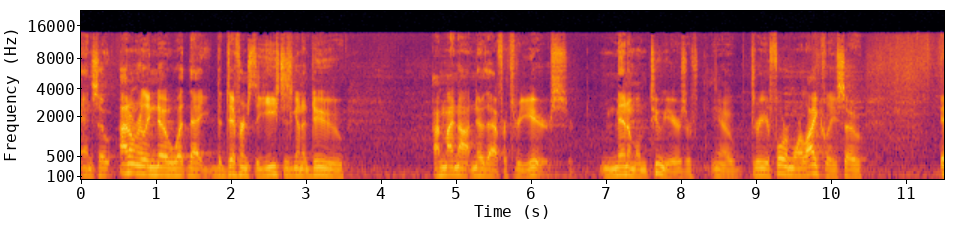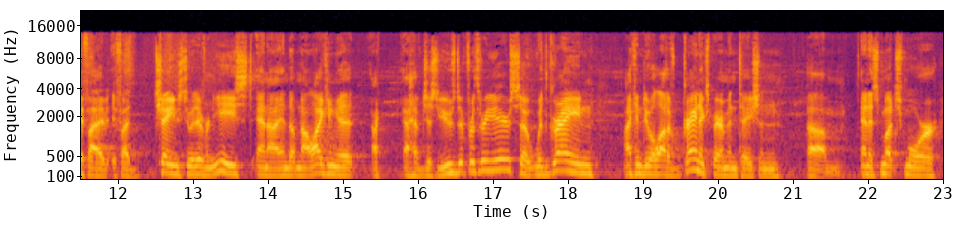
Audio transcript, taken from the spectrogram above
and so I don't really know what that the difference the yeast is going to do. I might not know that for three years, minimum two years, or you know three or four more likely. So if I if I change to a different yeast and I end up not liking it, I, I have just used it for three years. So with grain, I can do a lot of grain experimentation, um, and it's much more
